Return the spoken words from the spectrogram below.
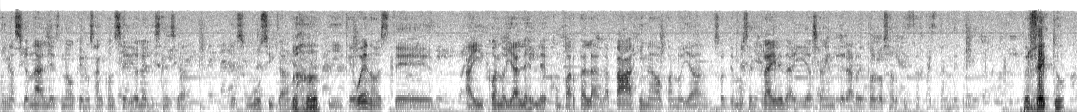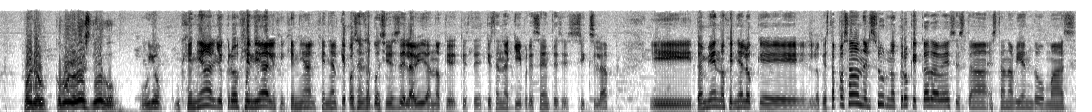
y, y nacionales, ¿no? que nos han concedido la licencia de su música Ajá. y que bueno, este, ahí cuando ya les, les comparta la, la página o cuando ya soltemos el tráiler, ahí ya se van a enterar de todos los artistas que están metidos. Perfecto. Bueno, ¿cómo lo ves, Diego? Uy, genial, yo creo genial, ge- genial, genial que pasen esas coincidencias de la vida, ¿no? Que, que, esté- que estén aquí presentes es Six Lab. Y también, ¿no? Genial lo que, lo que está pasando en el sur, ¿no? Creo que cada vez está, están habiendo más,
